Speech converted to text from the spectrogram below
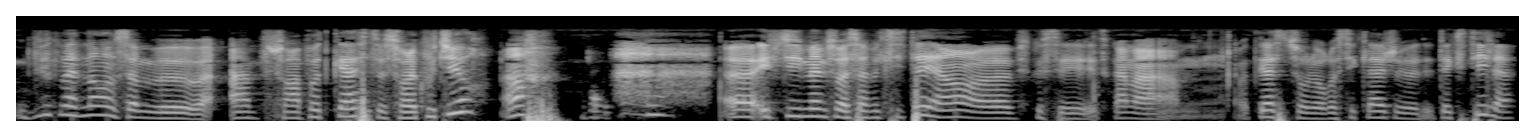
vu que maintenant nous sommes euh, sur un podcast sur la couture, hein, euh, et puis même sur la simplicité, hein, euh, puisque c'est quand même un, podcast sur le recyclage des textiles.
